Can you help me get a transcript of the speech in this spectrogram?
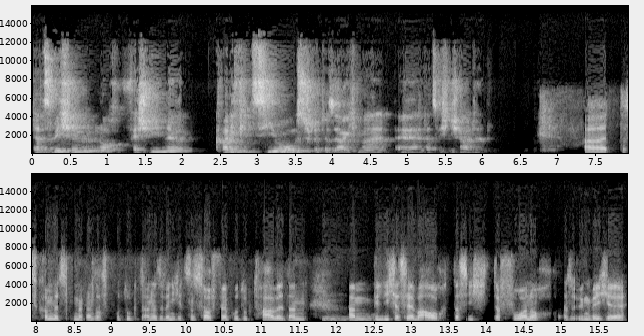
dazwischen noch verschiedene Qualifizierungsschritte, sage ich mal, äh, dazwischen schaltet? Äh, das kommt jetzt immer ganz aufs Produkt an. Also wenn ich jetzt ein Softwareprodukt habe, dann mhm. ähm, will ich ja selber auch, dass ich davor noch also irgendwelche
